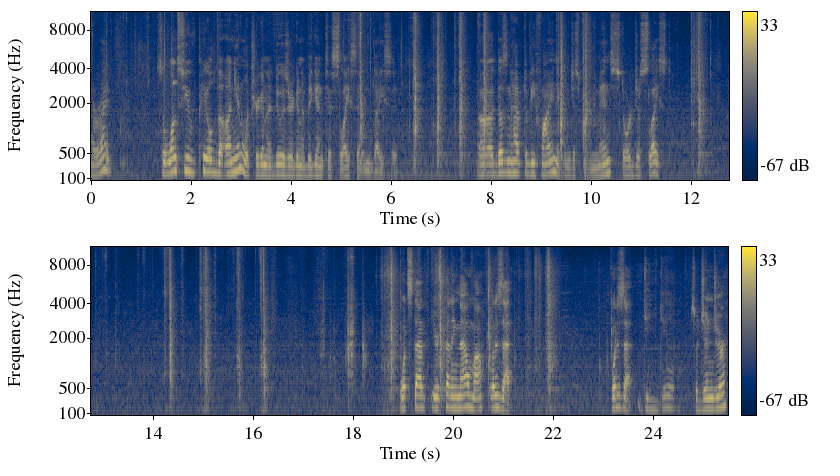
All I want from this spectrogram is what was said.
Alright. So once you've peeled the onion, what you're going to do is you're going to begin to slice it and dice it. Uh, it doesn't have to be fine. It can just be minced or just sliced. What's that you're cutting now, Ma? What is that? What is that? Ginger. So ginger?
